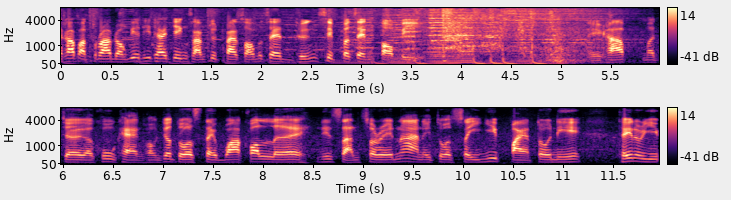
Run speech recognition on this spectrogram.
นะครับ อัตราดอกเบี้ยที่แท้จริง 3.82%ถึง 10%ต่อปี นี่ครับ มาเจอกับคู่แข่งของเจ้าตัว Step Wagon เลย นิสสัน s e r e n a ในตัว C28 ตัวนี้ เทคโนโลยี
